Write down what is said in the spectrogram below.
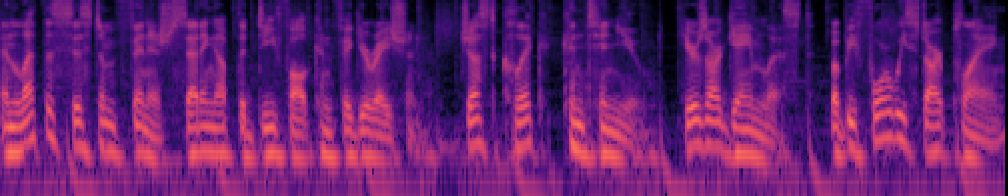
and let the system finish setting up the default configuration. Just click Continue. Here's our game list. But before we start playing,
